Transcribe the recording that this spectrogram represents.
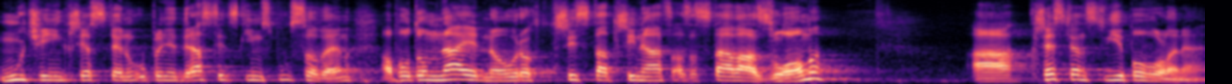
mučení křesťanů úplně drastickým způsobem a potom najednou rok 313 a zastává zlom a křesťanství je povolené.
